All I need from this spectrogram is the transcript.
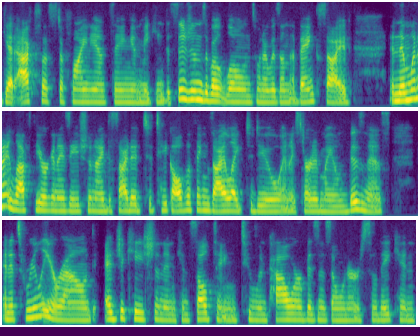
get access to financing and making decisions about loans when I was on the bank side. And then when I left the organization, I decided to take all the things I like to do and I started my own business. And it's really around education and consulting to empower business owners so they can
